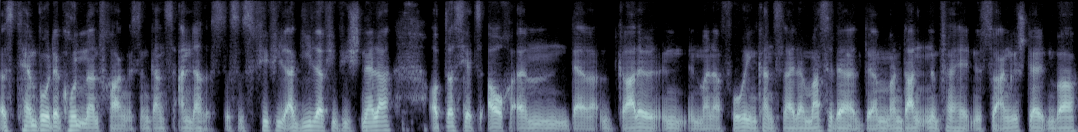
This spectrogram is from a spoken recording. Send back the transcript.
das Tempo der Kundenanfragen ist ein ganz anderes. Das ist viel, viel agiler, viel, viel schneller. Ob das jetzt auch ähm, der, gerade in, in meiner vorigen Kanzlei der Masse der, der Mandanten im Verhältnis zu Angestellten war,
